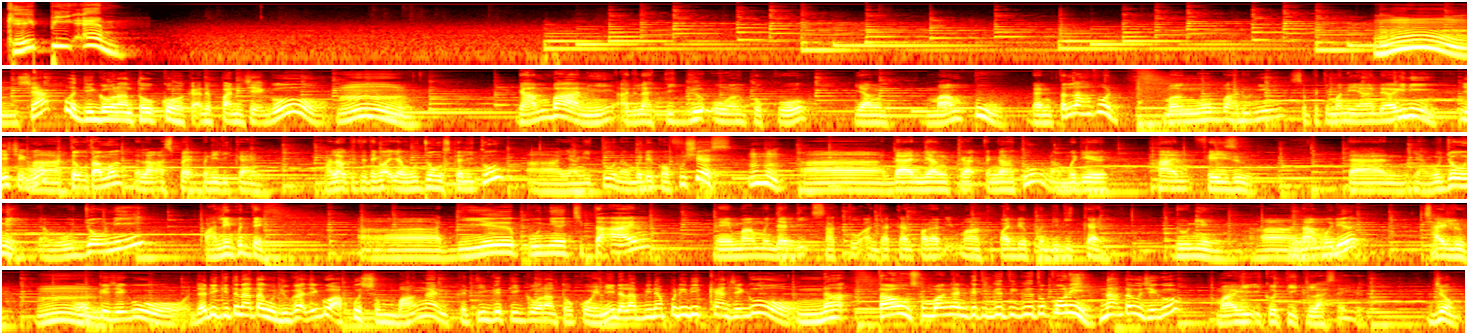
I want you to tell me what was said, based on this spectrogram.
KPM. Hmm, siapa tiga orang tokoh kat depan ni cikgu? Hmm. Gambar ni adalah tiga orang tokoh yang mampu dan telah pun mengubah dunia seperti mana yang ada hari ini. Ya, cikgu. Ah, terutama dalam aspek pendidikan. Kalau kita tengok yang hujung sekali tu, ah, yang itu nama dia Confucius. Mhm. Ah, dan yang kat tengah tu nama dia Han Feizu. Dan yang hujung ni, yang hujung ni paling penting. Ah, dia punya ciptaan memang menjadi satu anjakan paradigma kepada pendidikan dunia. Ha, nama dia Chai Lun. Hmm. Okey cikgu. Jadi kita nak tahu juga cikgu apa sumbangan ketiga-tiga orang tokoh ini dalam bidang pendidikan cikgu. Nak tahu sumbangan ketiga-tiga tokoh ni? Nak tahu cikgu? Mari ikuti kelas saya. Jom.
